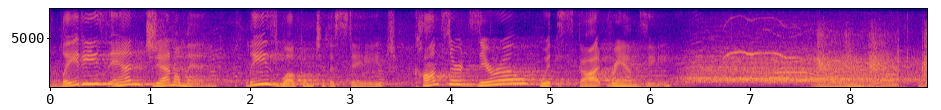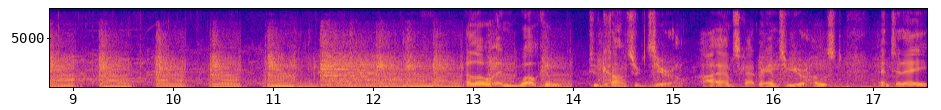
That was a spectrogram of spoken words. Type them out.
Ladies and gentlemen, please welcome to the stage Concert Zero with Scott Ramsey. Hello and welcome to Concert Zero. Hi, I'm Scott Ramsey, your host, and today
